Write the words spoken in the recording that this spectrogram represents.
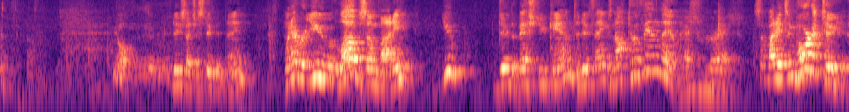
you don't do such a stupid thing. Whenever you love somebody, you do the best you can to do things not to offend them. That's correct. Somebody that's important to you.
